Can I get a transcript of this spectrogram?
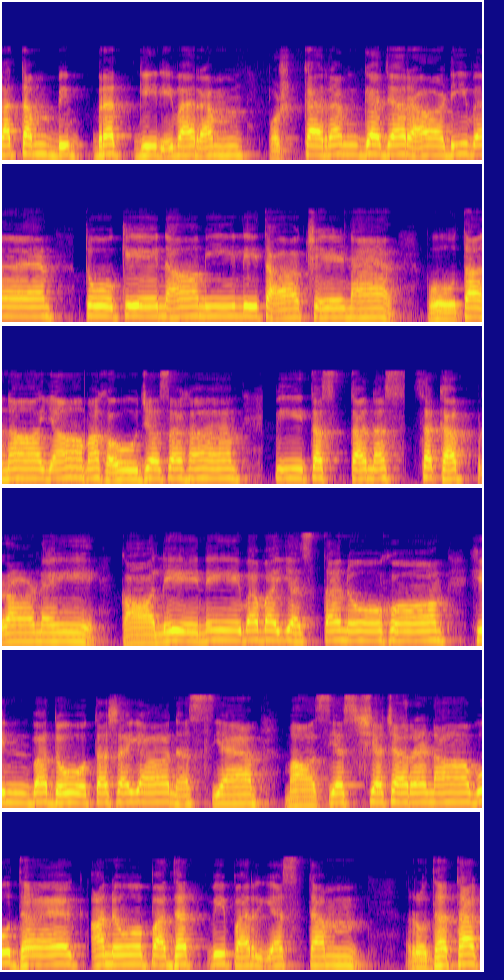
कथं बिभ्रद्गिरिवरं पुष्करं गजराडिव। तोकेनामीलिताक्षेण पूतनायामहौजसः पीतस्तनः सखप्राणै कालेनेव वयस्तनोः। हिन्वधोतशयानस्य मास्यस्य चरणावुध अनोपधद्विपर्यस्तं रुदतः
